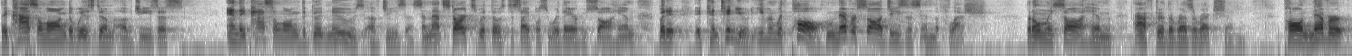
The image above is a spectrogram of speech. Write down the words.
They pass along the wisdom of Jesus and they pass along the good news of Jesus. And that starts with those disciples who were there who saw him, but it, it continued even with Paul, who never saw Jesus in the flesh, but only saw him after the resurrection. Paul never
